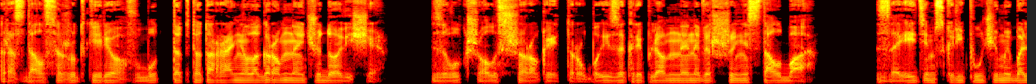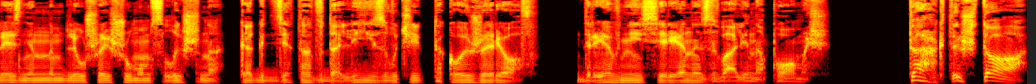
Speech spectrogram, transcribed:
Раздался жуткий рев, будто кто-то ранил огромное чудовище. Звук шел из широкой трубы, закрепленной на вершине столба. За этим скрипучим и болезненным для ушей шумом слышно, как где-то вдали звучит такой же рев. Древние сирены звали на помощь. «Так, ты что?»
